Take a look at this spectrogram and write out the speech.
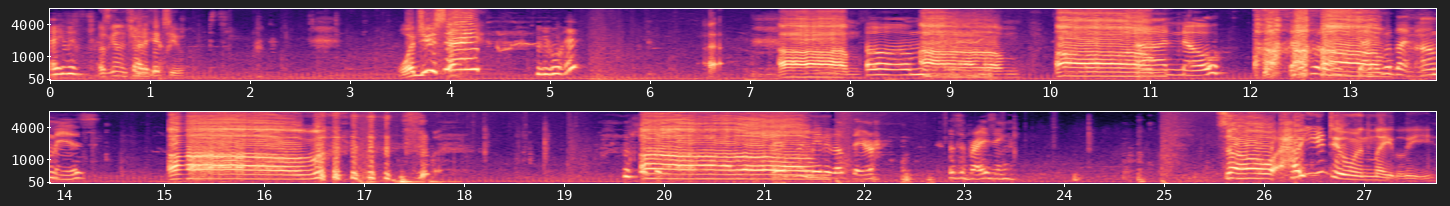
I was. I was gonna try to hit you. What'd you say? what? Um. Um. Um. uh, Um. no. That's what. that's what that um is. Um. I actually made um. it up there. That's surprising. So, how you doing lately?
